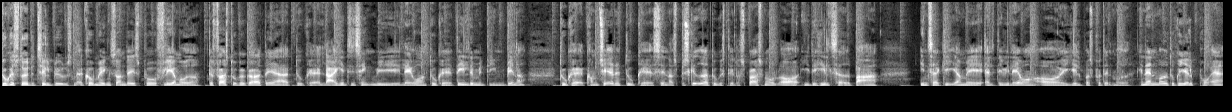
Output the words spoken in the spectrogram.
Du kan støtte tilblivelsen af Copenhagen Sundays på flere måder. Det første du kan gøre, det er, at du kan like de ting, vi laver. Du kan dele det med dine venner. Du kan kommentere det, du kan sende os beskeder, du kan stille os spørgsmål, og i det hele taget bare interagere med alt det, vi laver, og hjælpe os på den måde. En anden måde, du kan hjælpe på, er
